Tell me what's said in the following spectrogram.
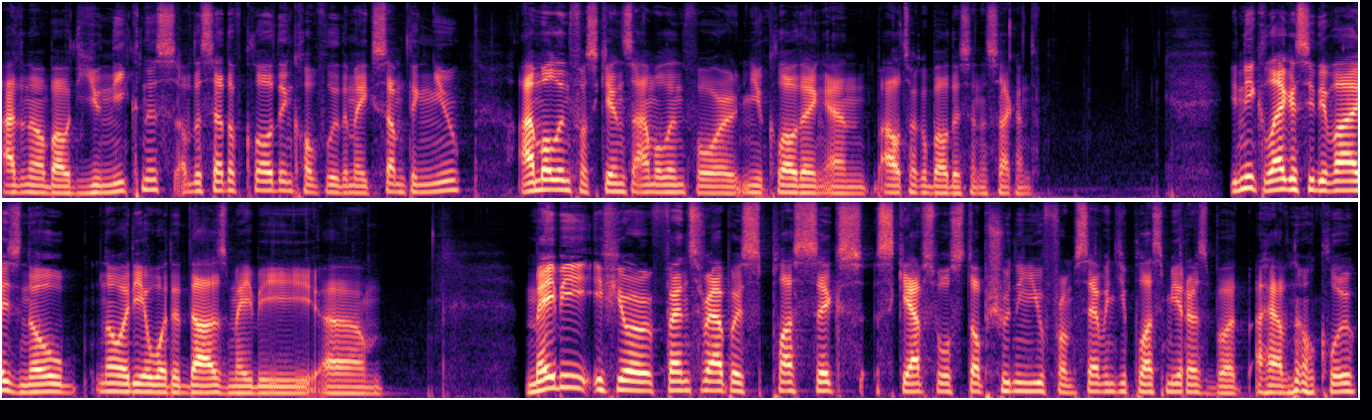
I don't know about uniqueness of the set of clothing. Hopefully they make something new. I'm all in for skins. I'm all in for new clothing, and I'll talk about this in a second. Unique legacy device. No, no idea what it does. Maybe, um, maybe if your fence wrap is plus six, scavs will stop shooting you from 70 plus meters. But I have no clue.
